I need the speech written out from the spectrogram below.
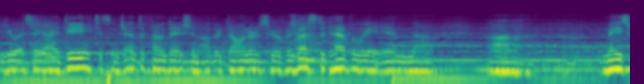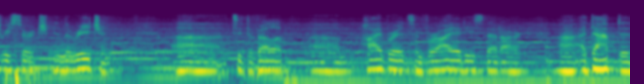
to USAID, to Syngenta Foundation, other donors who have invested heavily in uh, uh, maize research in the region uh, to develop um, hybrids and varieties that are uh, adapted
